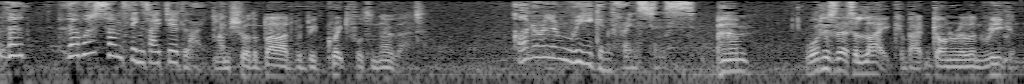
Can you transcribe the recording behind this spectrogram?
Though there were some things I did like. I'm sure the Bard would be grateful to know that. Goneril and Regan, for instance. Um, what is there to like about Goneril and Regan?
